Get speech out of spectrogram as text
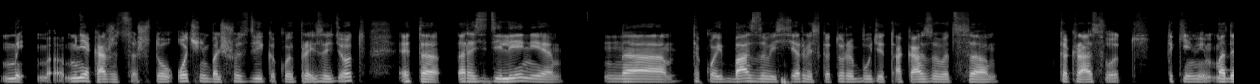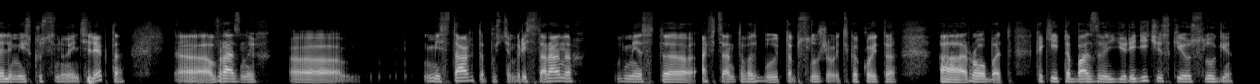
мне кажется, что очень большой сдвиг, какой произойдет, это разделение на такой базовый сервис, который будет оказываться как раз вот такими моделями искусственного интеллекта э, в разных э, местах, допустим, в ресторанах, вместо официанта вас будет обслуживать какой-то а, робот, какие-то базовые юридические услуги.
